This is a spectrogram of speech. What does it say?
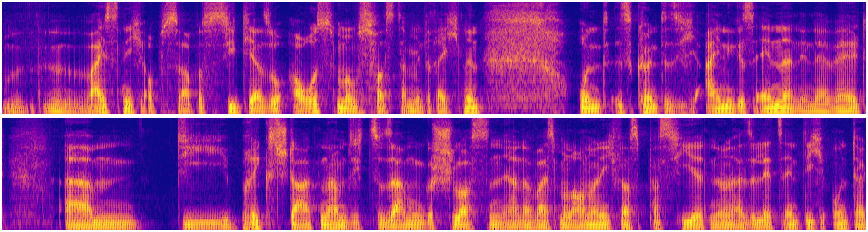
weiß nicht, ob es, aber es sieht ja so aus, man muss was damit rechnen. Und es könnte sich einiges ändern in der Welt. Ähm, die BRICS-Staaten haben sich zusammengeschlossen. Ja, da weiß man auch noch nicht, was passiert. Ne? Also letztendlich unter,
